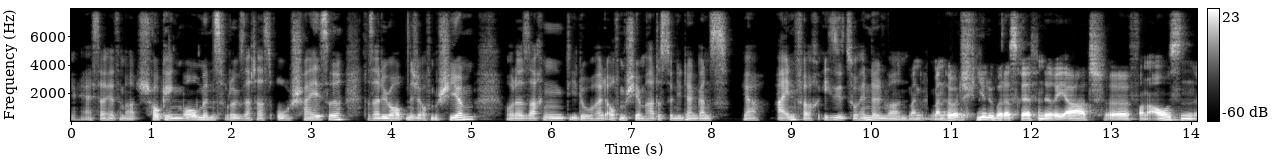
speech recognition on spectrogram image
ja, ich sag jetzt mal, shocking Moments, wo du gesagt hast, oh scheiße, das hatte überhaupt nicht auf dem Schirm? Oder Sachen, die du halt auf dem Schirm hattest und die dann ganz, ja, einfach, easy zu handeln waren. Man, man hört viel über das Referendariat äh, von außen.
